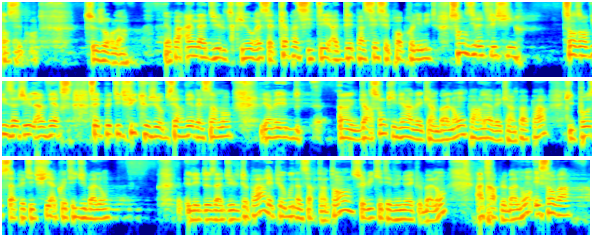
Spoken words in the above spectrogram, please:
dans ce jour-là. Il n'y a pas un adulte qui aurait cette capacité à dépasser ses propres limites sans y réfléchir sans envisager l'inverse. Cette petite fille que j'ai observée récemment, il y avait un garçon qui vient avec un ballon parler avec un papa qui pose sa petite fille à côté du ballon. Les deux adultes parlent et puis au bout d'un certain temps, celui qui était venu avec le ballon attrape le ballon et s'en va.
